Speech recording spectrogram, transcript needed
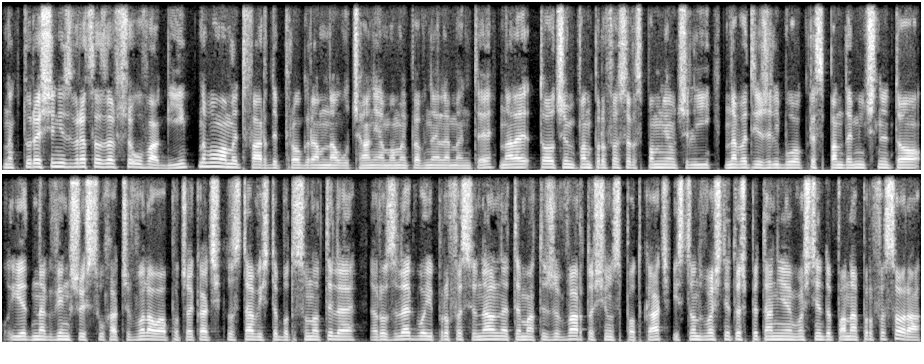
na które się nie zwraca zawsze uwagi, no bo mamy twardy program nauczania, mamy pewne elementy, no ale to, o czym pan profesor wspomniał, czyli nawet jeżeli był okres pandemiczny, to jednak większość słuchaczy wolała poczekać, zostawić to, bo to są na tyle rozległe i profesjonalne tematy, że warto się spotkać. I stąd właśnie też pytanie właśnie do pana profesora,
